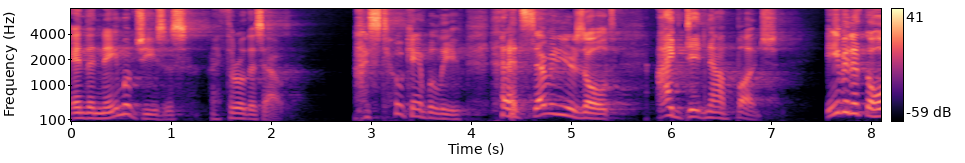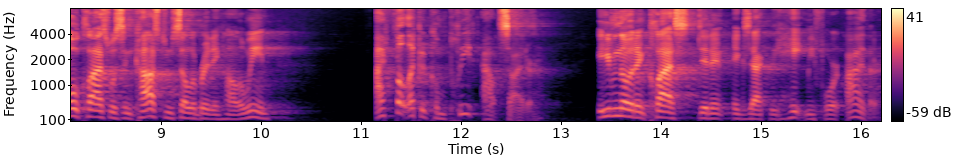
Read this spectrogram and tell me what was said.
In the name of Jesus, I throw this out. I still can't believe that at seven years old, I did not budge. Even if the whole class was in costume celebrating Halloween, I felt like a complete outsider, even though it in class didn't exactly hate me for it either.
